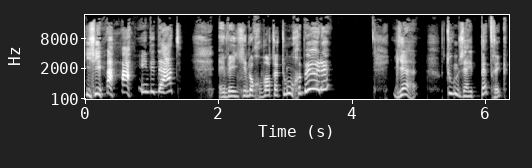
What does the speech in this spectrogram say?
Ja, inderdaad. En weet je nog wat er toen gebeurde? Ja, toen zei Patrick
